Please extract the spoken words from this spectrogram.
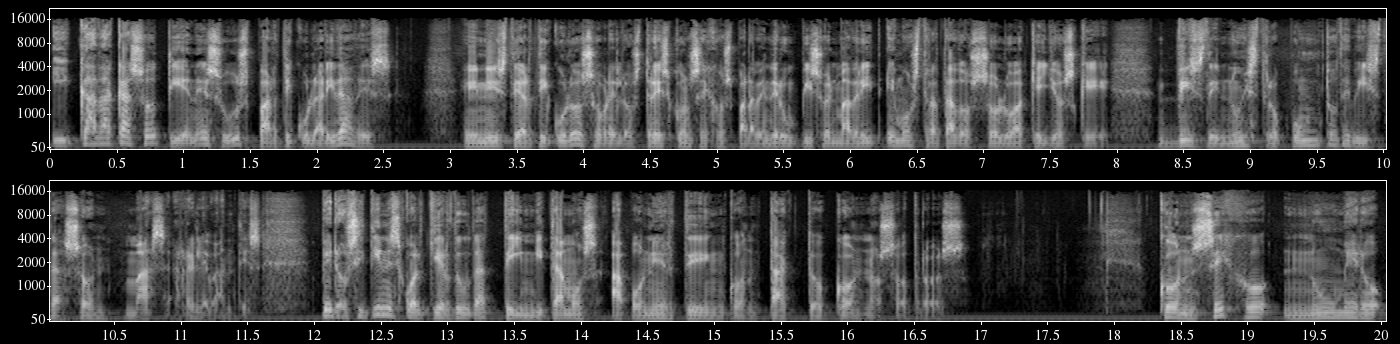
Y cada caso tiene sus particularidades. En este artículo sobre los tres consejos para vender un piso en Madrid hemos tratado solo aquellos que, desde nuestro punto de vista, son más relevantes. Pero si tienes cualquier duda, te invitamos a ponerte en contacto con nosotros. Consejo número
